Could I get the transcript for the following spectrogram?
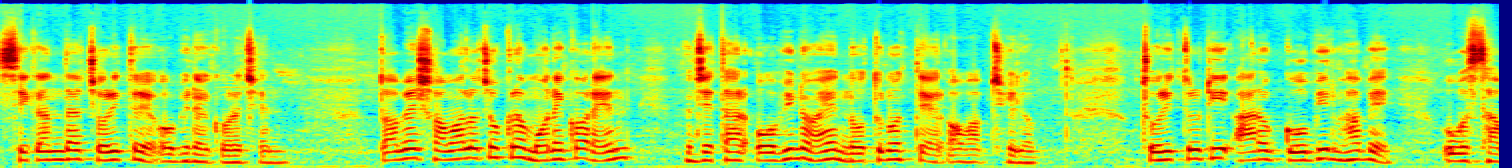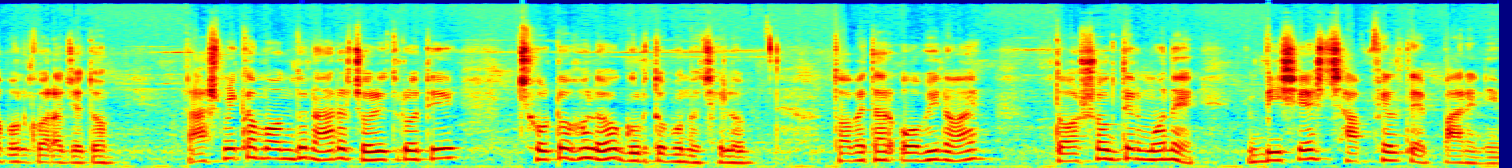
সিকান্দার চরিত্রে অভিনয় করেছেন। তবে সমালোচকরা মনে করেন যে তার অভিনয়ে নতুনত্বের অভাব ছিল। চরিত্রটি আরও গভীরভাবে উপস্থাপন করা যেত। রাশ্মিকা মন্দনার চরিত্রটি ছোট হলেও গুরুত্বপূর্ণ ছিল। তবে তার অভিনয় দর্শকদের মনে বিশেষ ছাপ ফেলতে পারেনি।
